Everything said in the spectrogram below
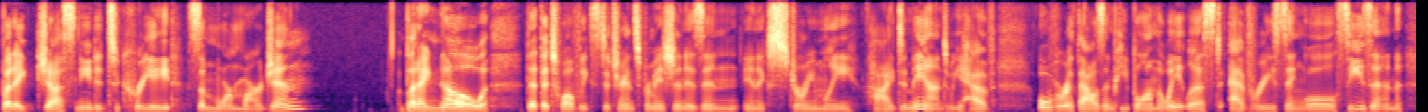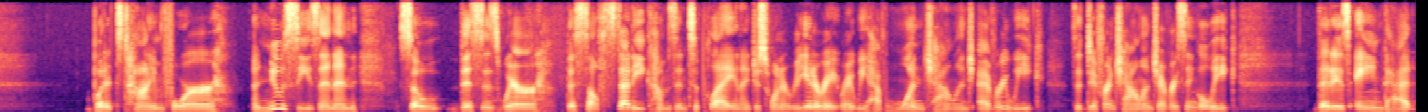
but i just needed to create some more margin but I know that the 12 weeks to transformation is in, in extremely high demand. We have over a thousand people on the wait list every single season. But it's time for a new season. And so this is where the self study comes into play. And I just want to reiterate, right? We have one challenge every week. It's a different challenge every single week that is aimed at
